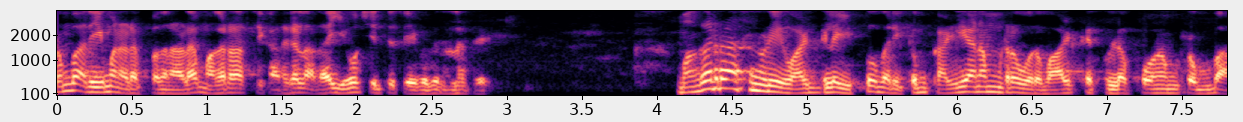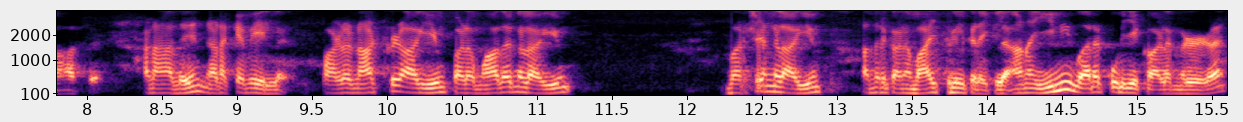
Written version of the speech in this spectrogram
ரொம்ப அதிகமா நடப்பதனால மகராசிக்காரர்கள் அதை யோசித்து செய்வது நல்லது. மகராசனுடைய வாழ்க்கையில இப்போ வரைக்கும் கல்யாணம்ன்ற ஒரு வாழ்க்கைக்குள்ள போகணும்னு ரொம்ப ஆசை. ஆனா அது நடக்கவே இல்லை. பல நாட்கள் ஆகியும் பல மாதங்களாகியும் வருஷங்களாகியும் அதற்கான வாய்ப்புகள் கிடைக்கல. ஆனா இனி வரக்கூடிய காலங்களில்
